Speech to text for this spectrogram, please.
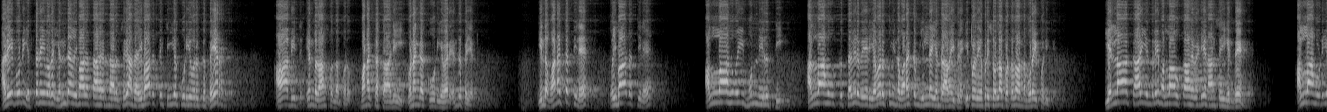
அதே போன்று எத்தனை வகை எந்த இபாதத்தாக இருந்தாலும் சரி அந்த விவாதத்தை செய்யக்கூடியவருக்கு பெயர் ஆபித் என்பதாக சொல்லப்படும். வணக்கசாலி வணங்கக்கூடியவர் என்று பெயர். இந்த வணக்கத்திலே விவாதத்திலே அல்லாஹுவை முன் நிறுத்தி அல்லாஹுவுக்கு தவிர வேறு எவருக்கும் இந்த வணக்கம் இல்லை என்ற அமைப்பில். இப்பொழுது எப்படி சொல்லப்பட்டதோ அந்த முறைப்படிக்கு எல்லா காரியங்களையும் அல்லாஹுக்காக வேண்டிய நான் செய்கின்றேன். அல்லாஹுடைய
